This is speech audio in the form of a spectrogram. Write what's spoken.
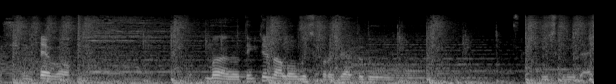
Assim que é bom. Mano, eu tenho que terminar logo esse projeto do. do Stream Deck.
